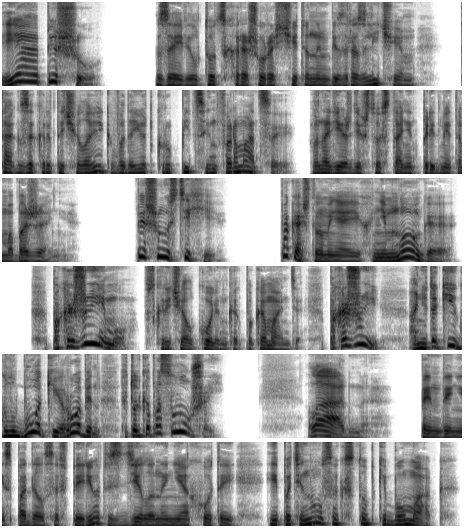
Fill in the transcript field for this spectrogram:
«Я пишу», — заявил тот с хорошо рассчитанным безразличием. «Так закрытый человек выдает крупицы информации в надежде, что станет предметом обожания. Пишу стихи. Пока что у меня их немного, «Покажи ему!» — вскричал Колин как по команде. «Покажи! Они такие глубокие, Робин! Ты только послушай!» «Ладно!» Пенденис спадался вперед, сделанный неохотой, и потянулся к стопке бумаг,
